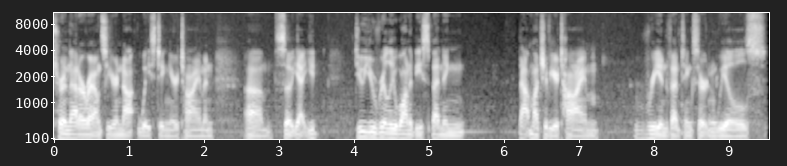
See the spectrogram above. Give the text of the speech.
turn that around so you're not wasting your time. And um, so yeah you do you really want to be spending that much of your time reinventing certain wheels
